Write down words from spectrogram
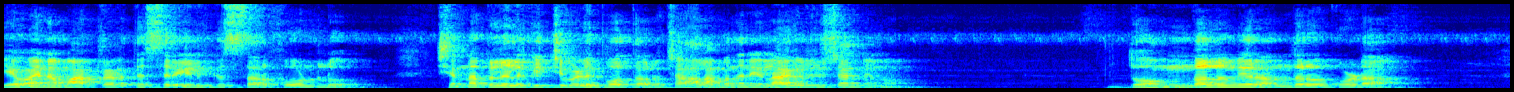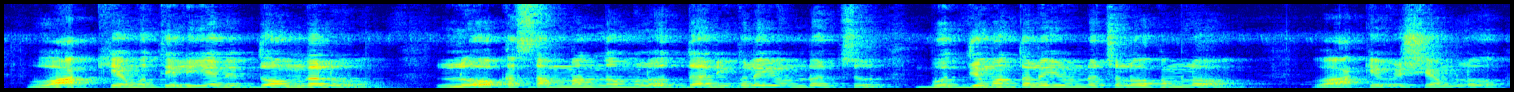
ఏమైనా మాట్లాడితే స్త్రీలకు ఇస్తారు ఫోన్లు. చిన్నపిల్లలకి ఇచ్చి వెళ్ళిపోతారు. చాలామందిని ఇలాగే చూశాను నేను. దొంగలు మీరందరూ కూడా. వాక్యము తెలియని దొంగలు. లోక సంబంధంలో ధనికులై ఉండొచ్చు బుద్ధిమంతులై ఉండొచ్చు లోకంలో. వాక్య విషయంలో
